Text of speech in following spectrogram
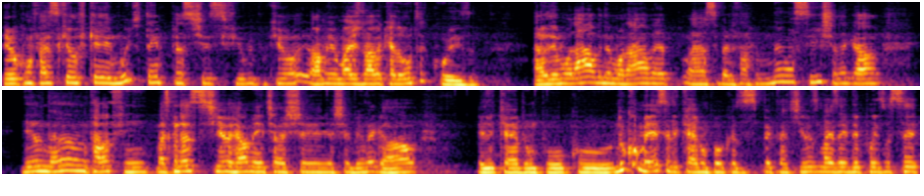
Eu confesso que eu fiquei muito tempo pra assistir esse filme, porque eu, eu imaginava que era outra coisa. Aí eu demorava, demorava, a Sibeli falava, não, assiste, é legal. E eu, não, não tava afim. Mas quando eu assisti, eu realmente achei, achei bem legal. Ele quebra um pouco... No começo ele quebra um pouco as expectativas, mas aí depois você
